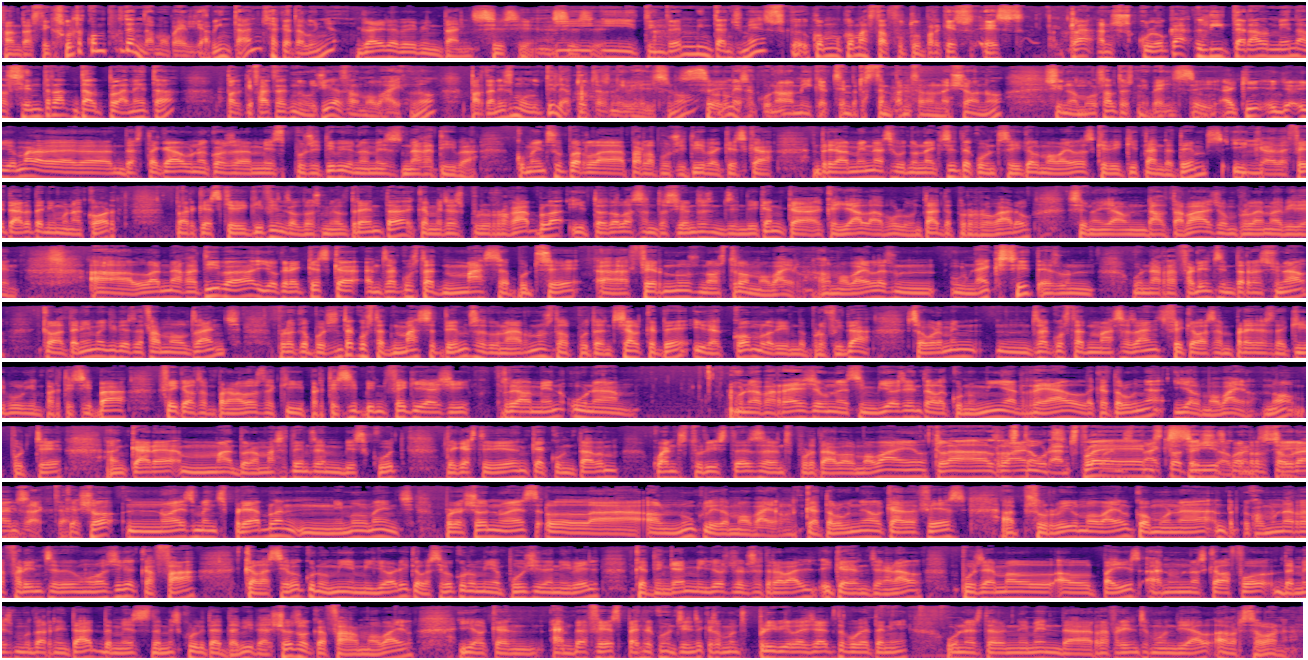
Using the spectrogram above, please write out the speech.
Fantàstic. Escolta, quan portem de mobile? Ja 20 anys a Catalunya? Gairebé 20 anys, sí, sí. sí, I, sí. I tindrem 20 anys més? Com, com està el futur? Perquè és, és, clar, ens col·loca literalment al centre del planeta pel que fa a tecnologies al mobile, no? Per tant, és molt útil a tots els nivells, no? Sí. No només econòmic, que sempre estem pensant en això, no? Sinó a molts altres nivells. Sí, aquí jo, jo m'agrada de- destacar una cosa més positiva i una més negativa. Començo per la, per la positiva, que és que realment ha sigut un èxit aconseguir que el mobile es quedi aquí tant de temps i que, de fet, ara tenim un acord perquè es quedi aquí fins al 2030, que més és prorrogable i totes les sensacions ens indiquen que, que hi ha la voluntat de prorrogar-ho si no hi ha un dalta baix o un problema evident. Uh, la negativa jo crec que és que ens ha costat massa, potser, uh, fer-nos nostre el mobile. El mobile és un, un èxit, és un, una referència internacional que la tenim aquí des de fa molts anys, però que potser ens ha costat massa temps adonar-nos del potencial que té i de com l'havíem d'aprofitar. Segurament ens ha costat massa anys fer que les empreses d'aquí vulguin participar, fer que els emprenedors d'aquí participin, fer que hi hagi realment una una barreja, una simbiosi entre l'economia real de Catalunya i el mobile, no? Potser encara ma, durant massa temps hem viscut d'aquesta idea en què comptàvem quants turistes ens portava el mobile... Clar, els restaurants plens, quants tot taxis, això, Quants quan- restaurants... sí, exacte. que això no és menyspreable ni molt menys, però això no és la, el nucli del mobile. Catalunya el que ha de fer és absorbir el mobile com una, com una referència tecnològica que fa que la seva economia millori, que la seva economia pugi de nivell, que tinguem millors llocs de treball i que en general posem el, el país en un escalafó de més modernitat, de més, de més qualitat de vida. Això és el que fa el mobile i el que hem de fer és prendre consciència que som uns privilegiats de poder tenir un esdeveniment de referència mundial a Barcelona.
